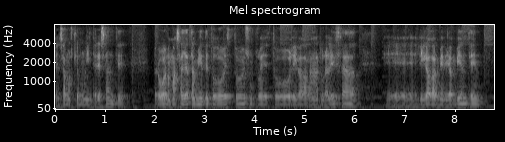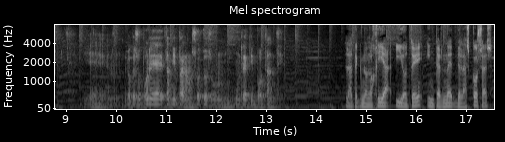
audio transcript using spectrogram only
pensamos que es muy interesante. Pero bueno, más allá también de todo esto, es un proyecto ligado a la naturaleza, ligado al medio ambiente eh, lo que supone también para nosotros un, reto importante. La tecnología IoT, Internet de las Cosas,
